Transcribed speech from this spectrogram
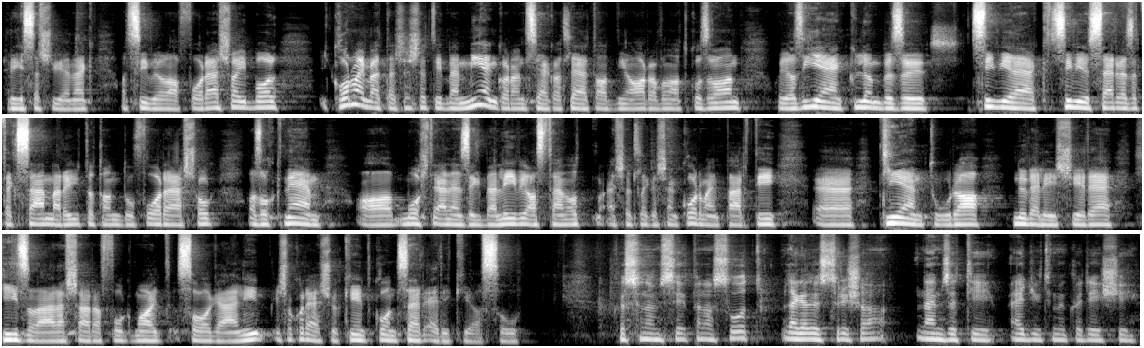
részesüljenek a civil alap forrásaiból. Egy kormányváltás esetében milyen garanciákat lehet adni arra vonatkozóan, hogy az ilyen különböző civilek, civil szervezetek számára jutatandó források, azok nem a most ellenzékben lévő, aztán ott esetlegesen kormánypárti eh, klientúra növelésére, hízalálására fog majd szolgálni. És akkor elsőként koncert Eriki a szó. Köszönöm szépen a szót. Legelőször is a nemzeti együttműködési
